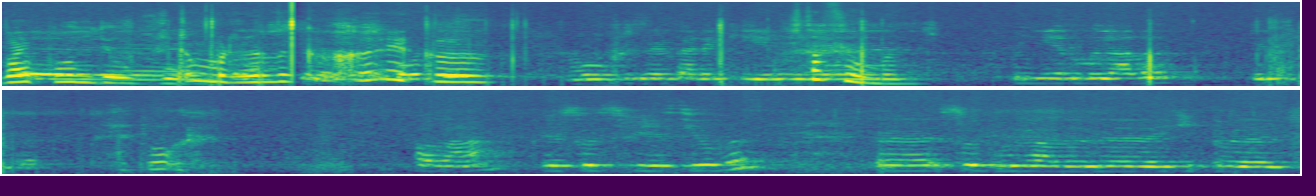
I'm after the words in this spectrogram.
vai para onde eu vou. Estou mordendo a carreca. Sofia Silva, eh, sou delegada da equipa de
